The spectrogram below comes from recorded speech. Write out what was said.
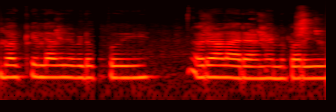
ബാക്കി എല്ലാവരും എവിടെ പോയി? ഒരാൾ ആരാണ് എന്ന് പറയൂ.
